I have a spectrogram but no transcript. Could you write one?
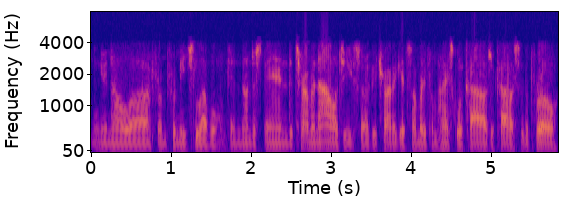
you know, uh, from from each level, can understand the terminology. So if you're trying to get somebody from high school to college or college to the pro,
